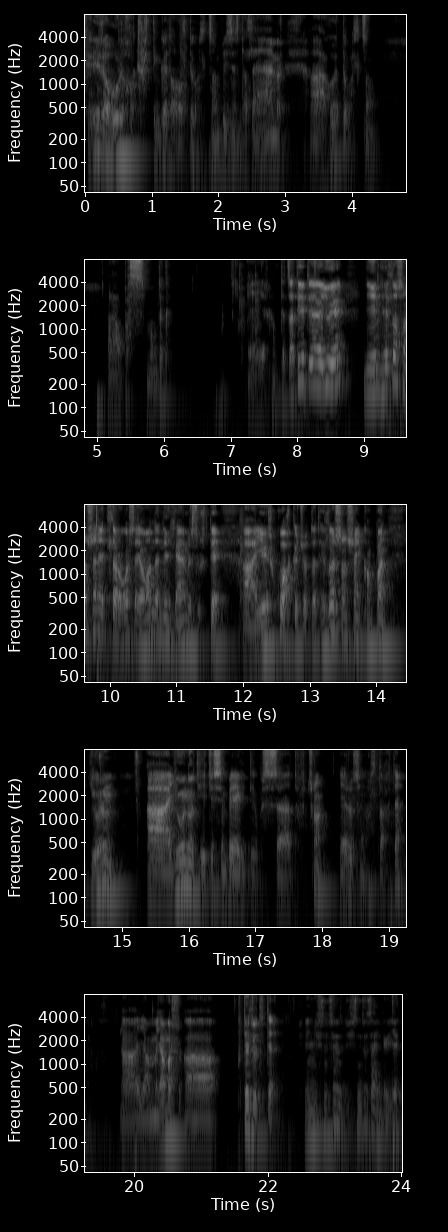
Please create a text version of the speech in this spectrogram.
карьераа өөрийнхөө карт ингээд оруулдаг болсон. Бизнес талаа амар хөөдөг болсон. Аа бас мундаг ярих юмтай. За тэгээд э, юу яа? Энэ Hello Sunshine талаар угаасаа яванда нэг амар сүртэй ярихгүй байх гэж бодоод Hello Sunshine компани ер нь а юунууд хийжсэн бэ гэдгийг бас товчхон яриу сонирхолтой баг тийм. А ямар бүтээлүүд дээр энэ 900 900 сая нэг яг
